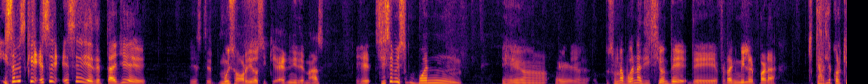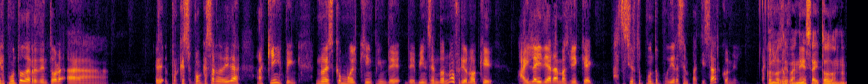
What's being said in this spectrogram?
y sabes que ese, ese detalle, este, muy sórdido si quieren y demás, eh, sí se me hizo un buen, pues una buena edición de, de Frank Miller para quitarle cualquier punto de redentor a. Eh, porque supongo que esa es la idea. A Kingpin. No es como el Kingpin de, de Vincent Donofrio, ¿no? Que ahí la idea era más bien que hasta cierto punto pudieras empatizar con él. con los de Vanessa y todo, ¿no?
